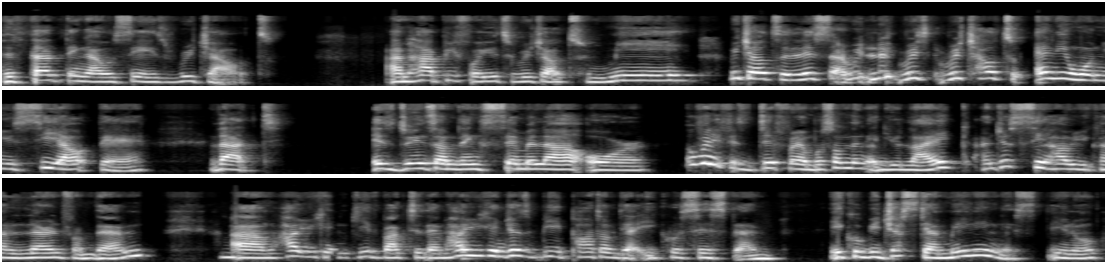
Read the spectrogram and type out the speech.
The third thing I would say is reach out. I'm happy for you to reach out to me, reach out to Lisa, reach, reach out to anyone you see out there that is doing something similar or even if it's different, but something that you like, and just see how you can learn from them, um, how you can give back to them, how you can just be part of their ecosystem. It could be just their mailing list, you know,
